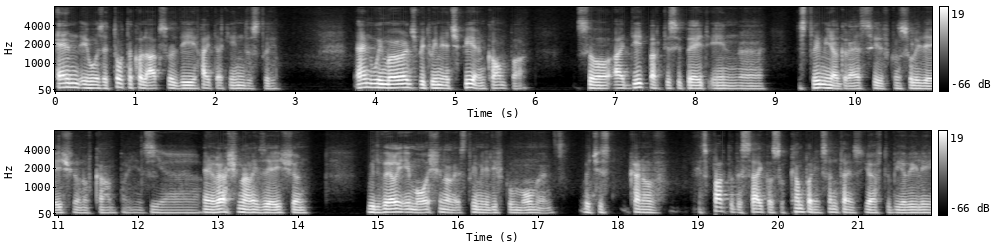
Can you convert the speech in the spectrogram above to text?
and it was a total collapse of the high-tech industry. And we merged between HP and Compaq. So I did participate in uh, extremely aggressive consolidation of companies yeah. and rationalization with very emotional, extremely difficult moments, which is kind of it's part of the cycles of companies. Sometimes you have to be really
